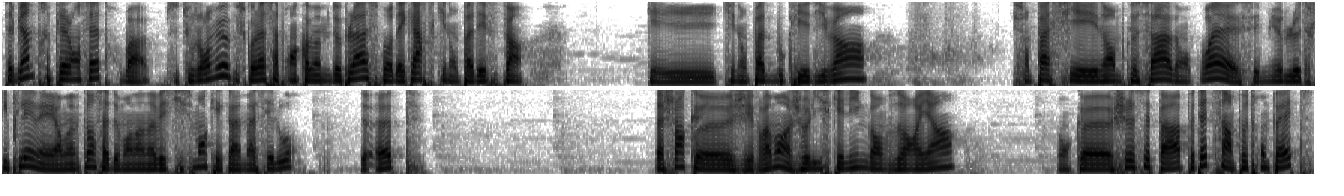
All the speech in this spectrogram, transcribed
C'est bien de tripler l'ancêtre? Bah, c'est toujours mieux, parce que là, ça prend quand même de place pour des cartes qui n'ont pas des fins. Qui, qui n'ont pas de bouclier divin. Qui sont pas si énormes que ça. Donc ouais, c'est mieux de le tripler, mais en même temps, ça demande un investissement qui est quand même assez lourd. De up. Sachant que j'ai vraiment un joli scaling en faisant rien. Donc euh, je sais pas. Peut-être c'est un peu trompette.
